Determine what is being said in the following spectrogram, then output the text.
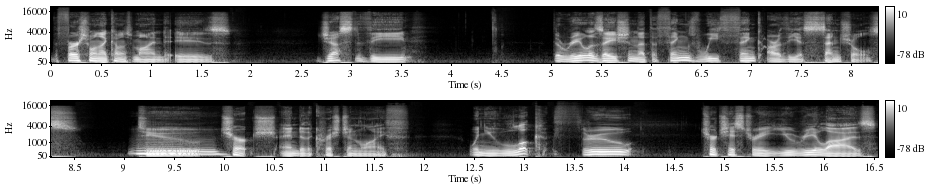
the first one that comes to mind is just the the realization that the things we think are the essentials to mm. church and to the Christian life, when you look through church history, you realize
